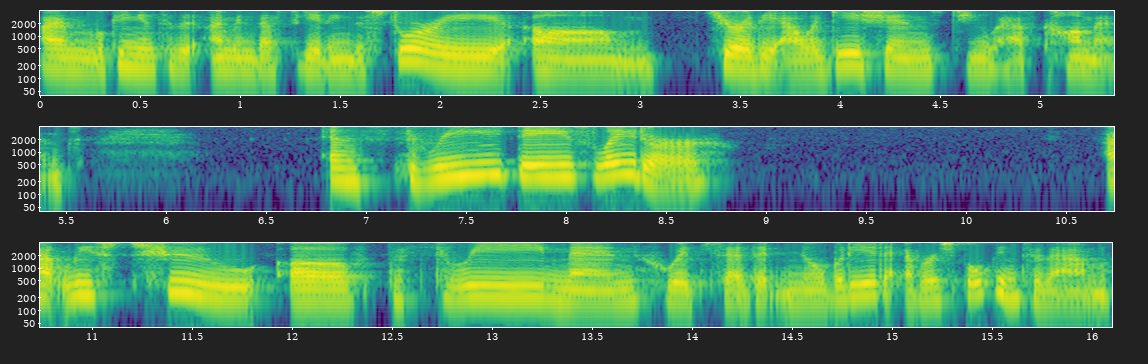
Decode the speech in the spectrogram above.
"I'm looking into the, I'm investigating the story. Um, here are the allegations. Do you have comment?" And three days later, at least two of the three men who had said that nobody had ever spoken to them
